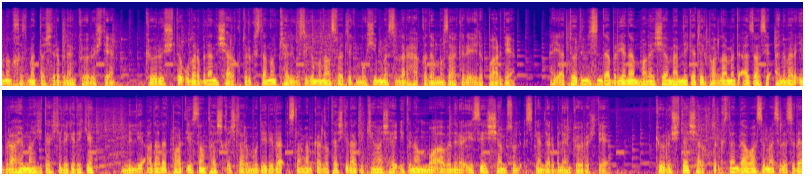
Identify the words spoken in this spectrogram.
uning xizmatdoshlari bilan ko'rishdi. Ko'rishda ular bilan sharqi turkistonning kelgusiga munosabatlik muhim masalalar haqida muzokara ilib bordi. Hay'at to'rtinchi sentabr yana malayziya mamlakatlik parlament a'zosi anvar ibrohimning yetakchiligidagi milliy adolat partiyasining tashqi ishlar mudiri va islom hamkorlik tashkiloti kengash hay'atining muavin raisi shamsul iskandar bilan ko'rishdi. Ko'rishda sharq turkiston davosi masalasida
